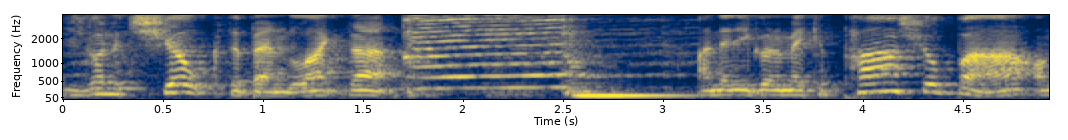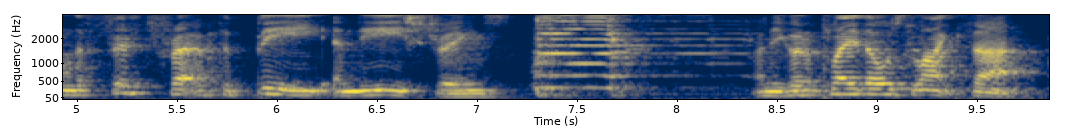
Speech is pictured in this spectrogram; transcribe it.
you're going to choke the bend like that and then you're going to make a partial bar on the fifth fret of the B and the E strings and you're going to play those like that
